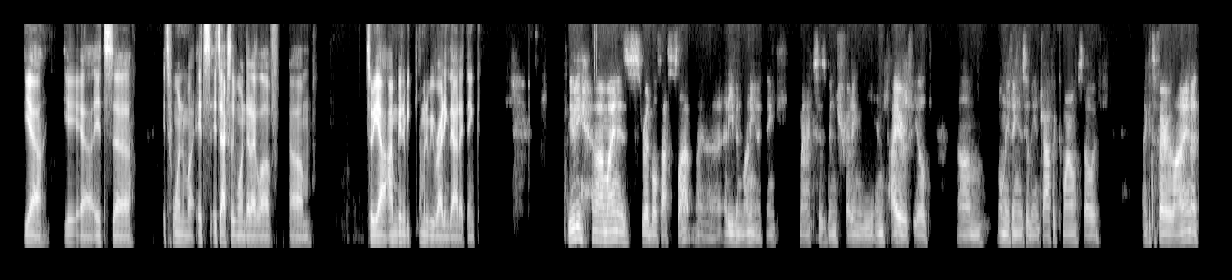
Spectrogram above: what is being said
Yeah, yeah, it's uh, it's one of my. It's it's actually one that I love. Um, so yeah, I'm gonna be I'm gonna be writing that. I think. Beauty. Uh, mine is Red Bull fastest lap uh, at even money. I think Max has been shredding the entire field. Um, only thing is he'll be in traffic tomorrow, so I think it's a fair line. I,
